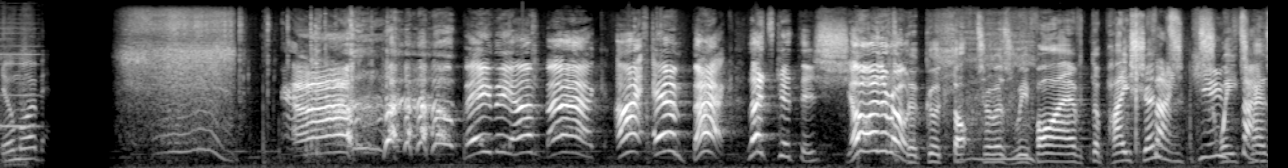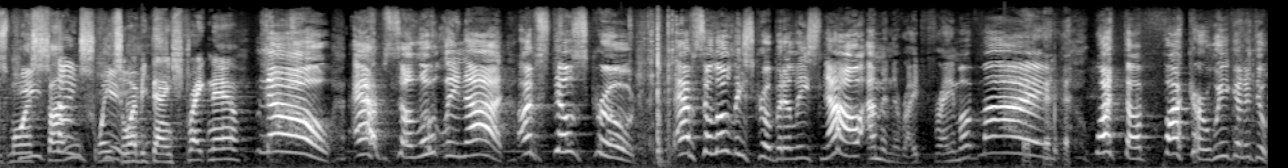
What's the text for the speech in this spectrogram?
No more ba- Oh, baby, I'm back! I am back! Let's get this show on the road! The good doctor has revived the patient. Thank you, Sweet thank as my you, son, thank sweet. you. So everything's straight now? No! Absolutely not! I'm still screwed! Absolutely screwed, but at least now I'm in the right frame of mind! what the fuck are we gonna do?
